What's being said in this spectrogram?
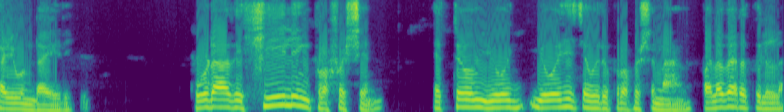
കഴിവുണ്ടായിരിക്കും. കൂടാതെ ഹീലിംഗ് പ്രൊഫഷൻ ഏറ്റവും യോജിച്ച ഒരു പ്രൊഫഷനാണ് പലതരത്തിലുള്ള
